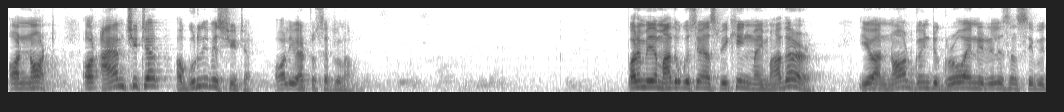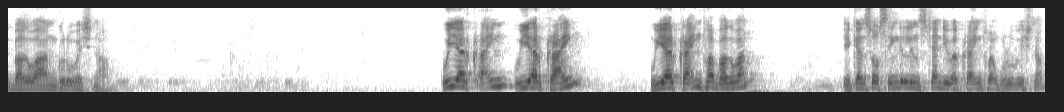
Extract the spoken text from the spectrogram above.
or not. Or I am cheater or Gurudev is cheater. All you have to settle down. Paramita Madhav Goswami speaking, my mother, you are not going to grow any relationship with Bhagavan, Guru Vaishnava. We are crying, we are crying, we are crying for Bhagavan. You can a single instant you are crying for Guru Vaishnava,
